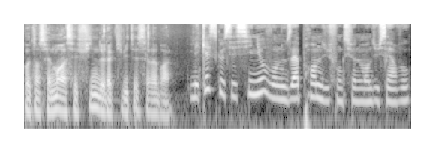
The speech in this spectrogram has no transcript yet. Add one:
potentiellement assez fine de l'activité cérébrale. Mais qu'est-ce que ces signaux vont nous apprendre du fonctionnement du cerveau?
